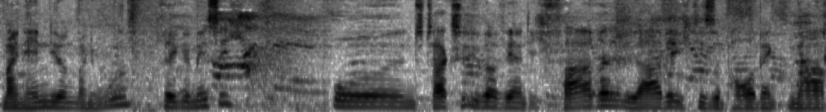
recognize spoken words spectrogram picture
mein Handy und meine Uhr regelmäßig. Und tagsüber, während ich fahre, lade ich diese Powerbank nach.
